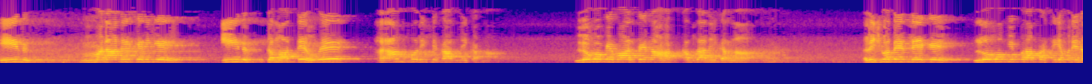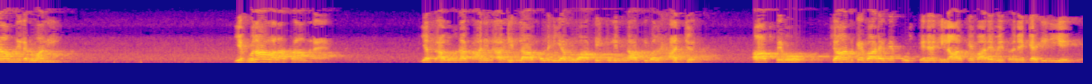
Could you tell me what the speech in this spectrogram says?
عید منانے کے لیے عید کماتے ہوئے حرام خوری سے کام نہیں کرنا۔ لوگوں کے مال پہ نہ حق قبضہ نہیں کرنا۔ رشوتیں لے کے لوگوں کی پراپرٹی اپنے نام نہیں لگوانی۔ یہ گناہ والا کام ہے۔ یس حج آپ سے وہ چاند کے بارے میں پوچھتے ہیں، ہلال کے بارے میں تو انہیں کہہ دیجیے۔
